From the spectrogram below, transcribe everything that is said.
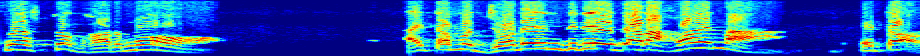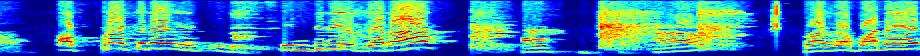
শ্রেষ্ঠ ধর্ম। এটা আমার জড় ইন্দ্রিয় দ্বারা হয় না এটা অপ্রাকৃত ইন্দ্রিয় দ্বারা হ্যাঁ, হ্যাঁ, ভগবানের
